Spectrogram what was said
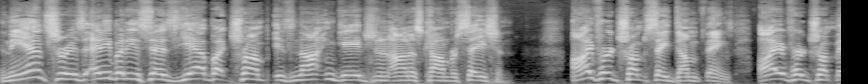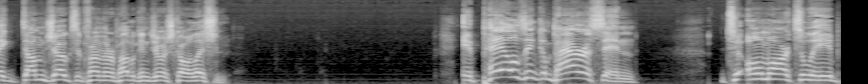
And the answer is anybody who says, yeah, but Trump is not engaged in an honest conversation. I've heard Trump say dumb things. I have heard Trump make dumb jokes in front of the Republican Jewish coalition. It pales in comparison to Omar Tlaib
